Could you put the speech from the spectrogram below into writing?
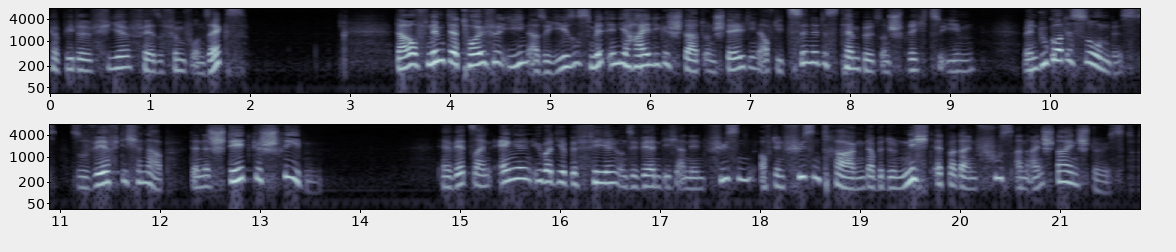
Kapitel 4, Verse 5 und 6. Darauf nimmt der Teufel ihn, also Jesus, mit in die heilige Stadt und stellt ihn auf die Zinne des Tempels und spricht zu ihm, wenn du Gottes Sohn bist, so wirf dich hinab, denn es steht geschrieben, er wird seinen Engeln über dir befehlen und sie werden dich an den Füßen, auf den Füßen tragen, damit du nicht etwa deinen Fuß an einen Stein stößt.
